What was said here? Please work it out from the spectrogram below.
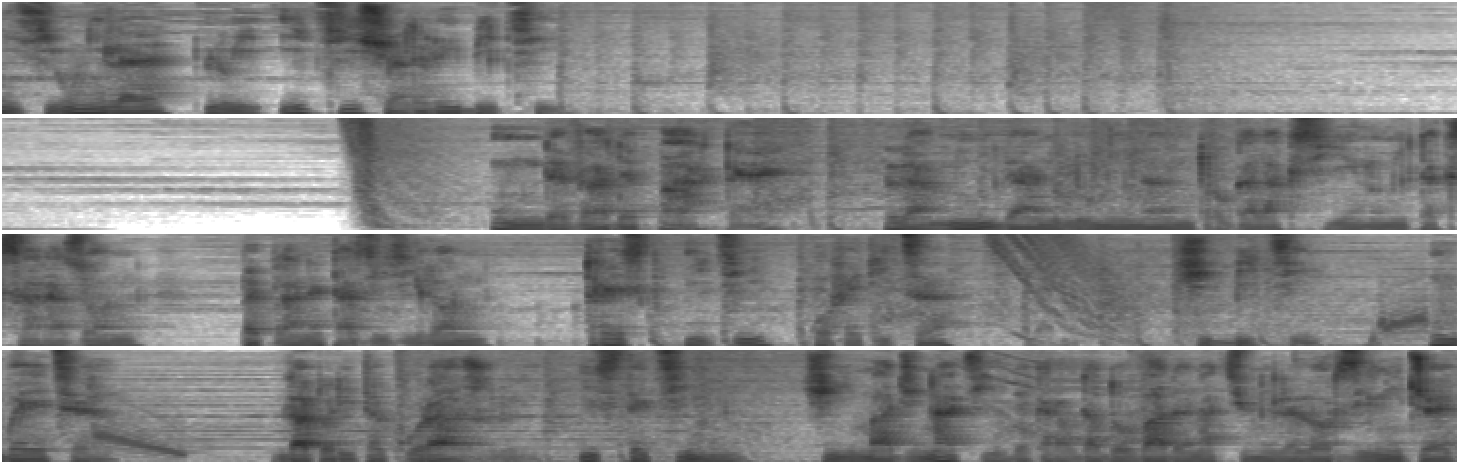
Misiunile lui Iții și ale lui Biții Undeva departe, la mii de ani lumină într-o galaxie numită Xarazon, pe planeta Zizilon, trăiesc Iții, o fetiță, și Biții, un băiețel. Datorită curajului, istețimii și imaginației de care au dat dovadă în acțiunile lor zilnice,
